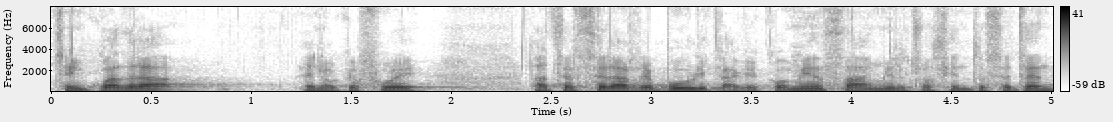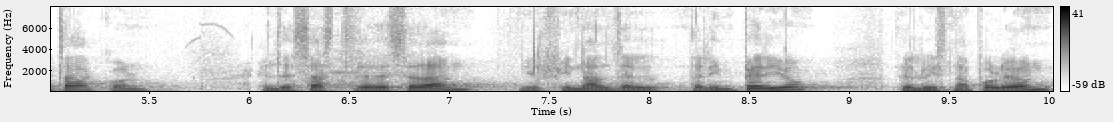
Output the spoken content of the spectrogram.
se encuadra en lo que fue la Tercera República, que comienza en 1870 con el desastre de Sedán y el final del, imperio de Luis Napoleón,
